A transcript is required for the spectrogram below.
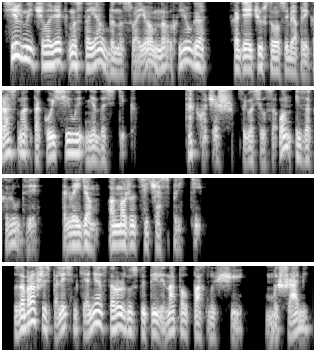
Сильный человек настоял бы на своем, но Хьюго, хотя и чувствовал себя прекрасно, такой силы не достиг. — Как хочешь, — согласился он и закрыл дверь. Тогда идем, он может сейчас прийти. Забравшись по лесенке, они осторожно ступили на пол, пахнущий мышами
